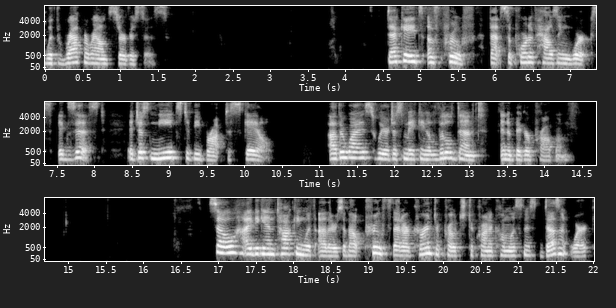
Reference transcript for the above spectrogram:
with wraparound services. Decades of proof that supportive housing works exist. It just needs to be brought to scale. Otherwise, we are just making a little dent in a bigger problem. So I began talking with others about proof that our current approach to chronic homelessness doesn't work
